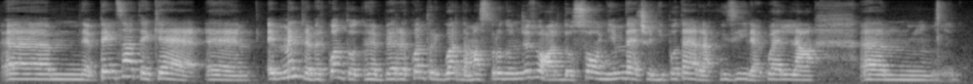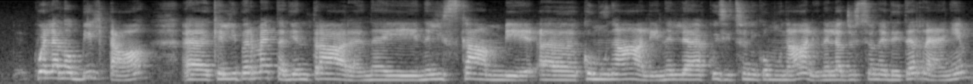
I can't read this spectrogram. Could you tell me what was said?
Eh, pensate che, eh, mentre per quanto, eh, per quanto riguarda Mastro Don Gesualdo, sogna invece di poter acquisire quella... Um, quella nobiltà eh, che gli permetta di entrare nei, negli scambi eh, comunali, nelle acquisizioni comunali, nella gestione dei terreni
